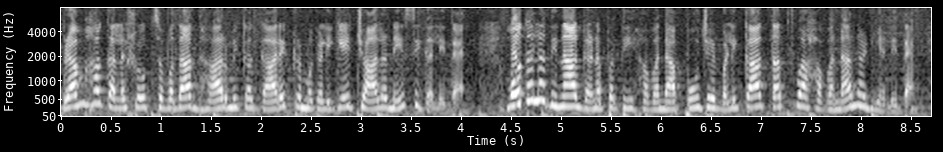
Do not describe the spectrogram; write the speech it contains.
ಬ್ರಹ್ಮ ಕಲಶೋತ್ಸವದ ಧಾರ್ಮಿಕ ಕಾರ್ಯಕ್ರಮಗಳಿಗೆ ಚಾಲನೆ ಸಿಗಲಿದೆ. ಮೊದಲ ದಿನ ಗಣಪತಿ ಹವನ ಪೂಜೆ ಬಳಿಕ ತತ್ವ ಹವನ ನಡೆಯಲಿದೆ.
